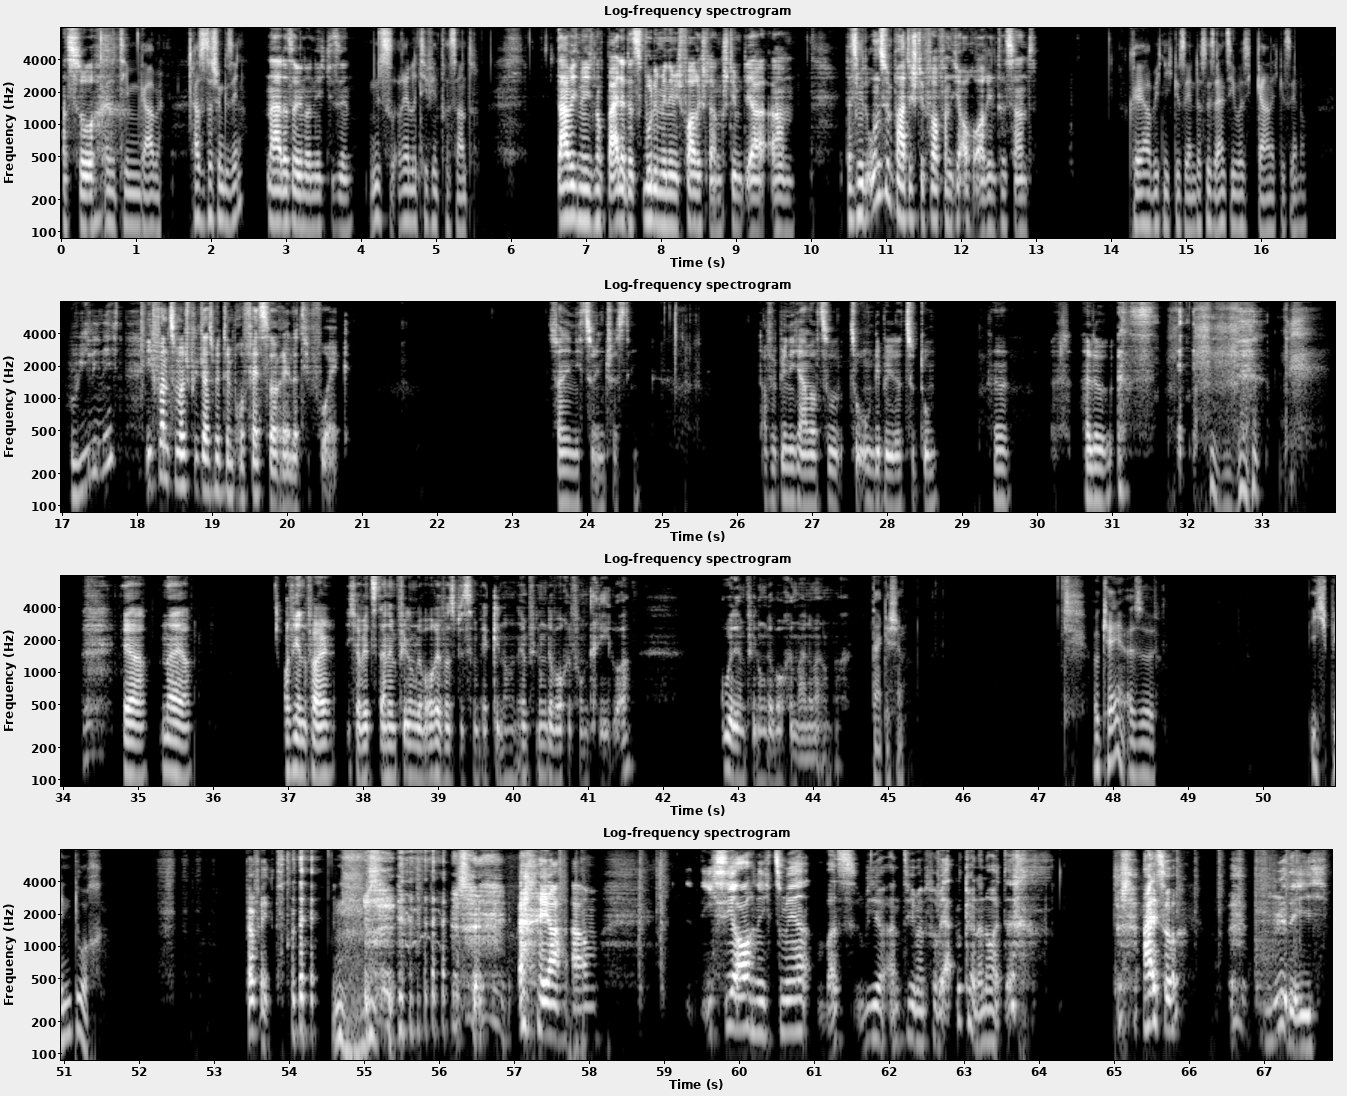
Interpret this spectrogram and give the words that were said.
Ach so. Also Team Gabel. Hast du das schon gesehen? Na, das habe ich noch nicht gesehen. Ist relativ interessant. Da habe ich nämlich noch beide, das wurde mir nämlich vorgeschlagen, stimmt, ja. Ähm, das mit unsympathisch TV fand ich auch arg interessant. Okay, habe ich nicht gesehen. Das ist das Einzige, was ich gar nicht gesehen habe. Really nicht? Ich fand zum Beispiel das mit dem Professor relativ wack. Das fand ich nicht so interesting. Dafür bin ich einfach zu, zu ungebildet, zu dumm. Hallo. ja, naja. Auf jeden Fall, ich habe jetzt eine Empfehlung der Woche was bisschen weggenommen. Empfehlung der Woche von Gregor. Gute Empfehlung der Woche, meiner Meinung nach. Dankeschön. Okay, also ich bin durch. Perfekt. ja, ähm, ich sehe auch nichts mehr, was wir an Themen verwerten können heute. Also würde ich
